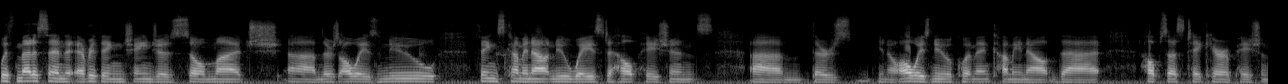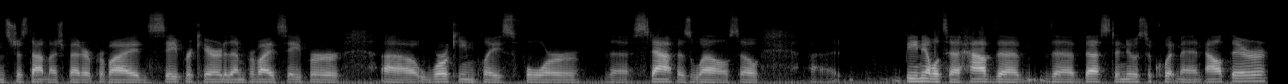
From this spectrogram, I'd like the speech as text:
with medicine, everything changes so much. Um, there's always new things coming out, new ways to help patients. Um, there's you know always new equipment coming out that helps us take care of patients just that much better, provides safer care to them, provides safer uh, working place for the staff as well. So. Uh, being able to have the, the best and newest equipment out there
